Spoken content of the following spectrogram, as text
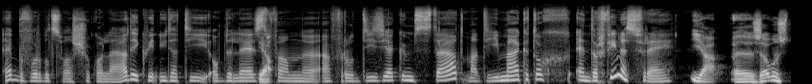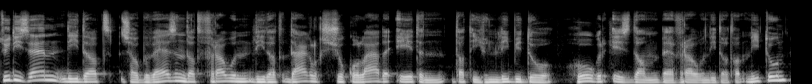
hè, bijvoorbeeld zoals chocolade, ik weet nu dat die op de lijst Ja. van eh aphrodisiacum staat, maar die maken toch endorfines vrij? Ja, er zou een studie zijn die dat zou bewijzen dat vrouwen die dat dagelijks chocolade eten, dat die hun libido hoger is dan bij vrouwen die dat, dat niet doen.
